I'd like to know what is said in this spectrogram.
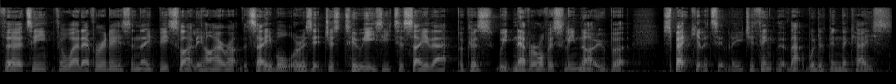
13th or whatever it is, and they'd be slightly higher up the table? Or is it just too easy to say that? Because we'd never obviously know, but speculatively, do you think that that would have been the case?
